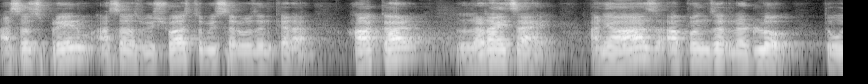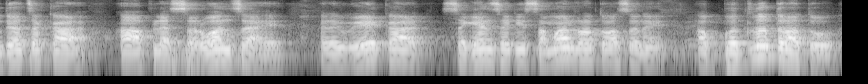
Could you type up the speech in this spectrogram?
असंच प्रेम असाच विश्वास तुम्ही सर्वजण करा. हा काळ लढायचा आहे. आणि आज आपण जर लढलो तर उद्याचा काळ हा आपल्या सर्वांचा आहे. कारण वेळ काळ सगळ्यांसाठी समान राहतो असं नाही. हा बदलत राहतो.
